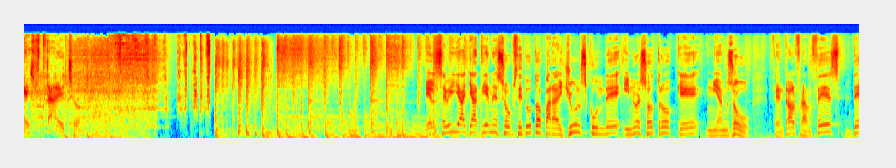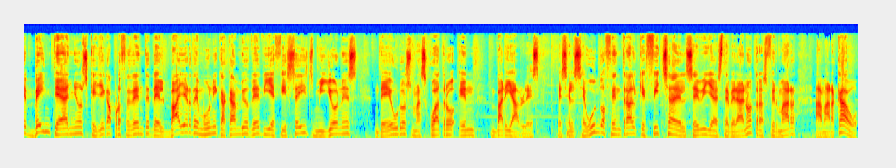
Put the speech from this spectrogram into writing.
Está hecho. El Sevilla ya tiene sustituto para Jules Koundé y no es otro que Nianzou. Central francés de 20 años que llega procedente del Bayern de Múnich a cambio de 16 millones de euros más 4 en variables. Es el segundo central que ficha el Sevilla este verano tras firmar a Marcao.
